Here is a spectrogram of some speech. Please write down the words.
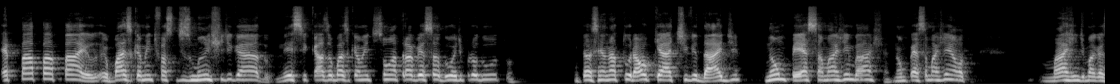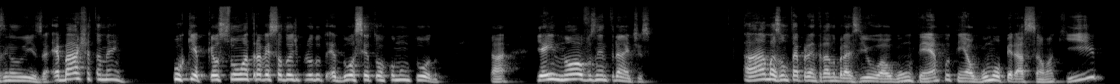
é pá, pá, pá. Eu, eu, basicamente faço desmanche de gado. Nesse caso, eu basicamente sou um atravessador de produto. Então, assim, é natural que a atividade não peça margem baixa, não peça margem alta. Margem de Magazine Luiza é baixa também. Por quê? Porque eu sou um atravessador de produto, é do setor como um todo. Tá? E aí, novos entrantes. A Amazon está para entrar no Brasil há algum tempo, tem alguma operação aqui.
